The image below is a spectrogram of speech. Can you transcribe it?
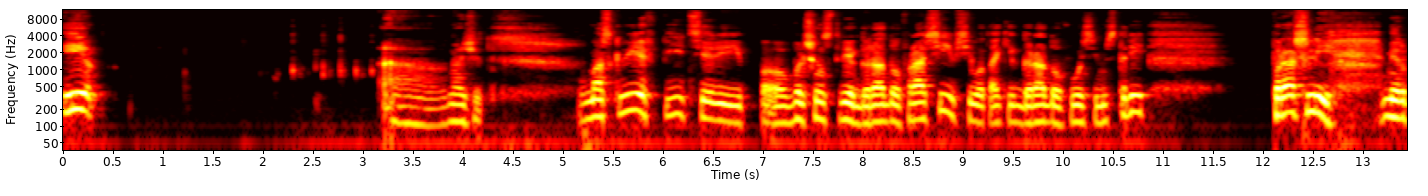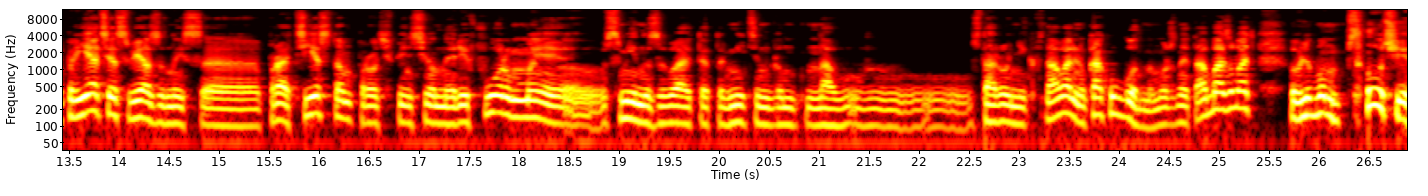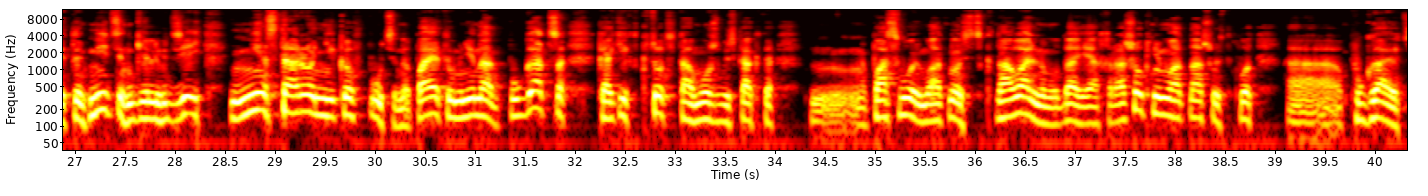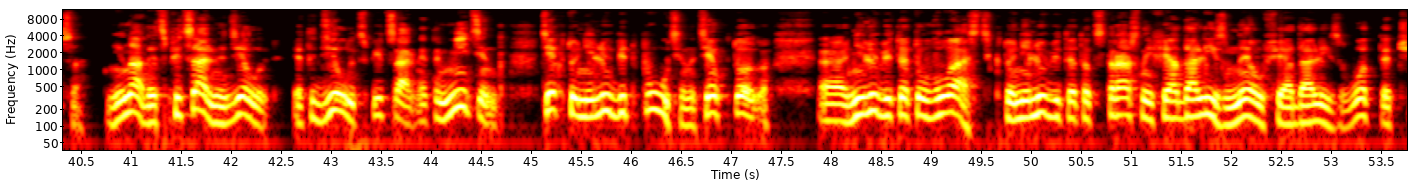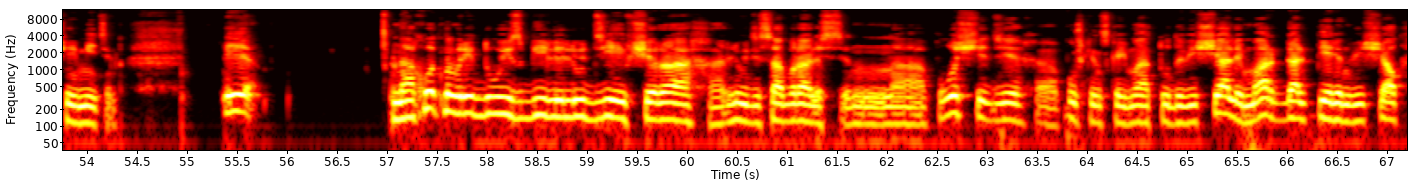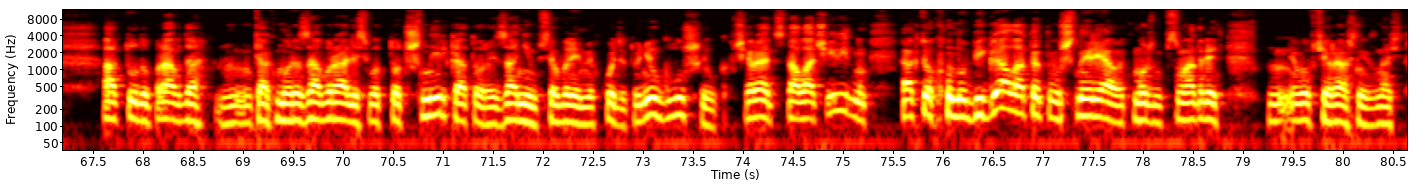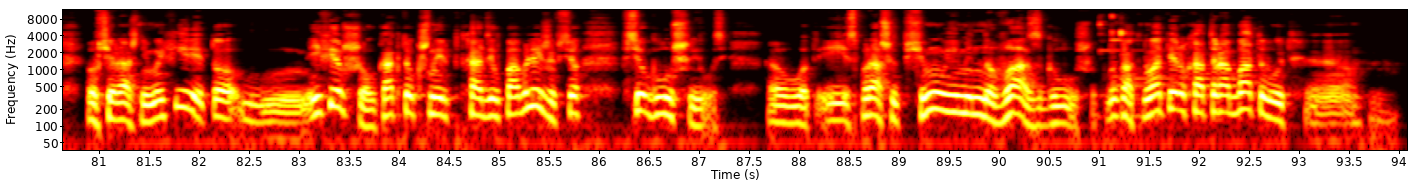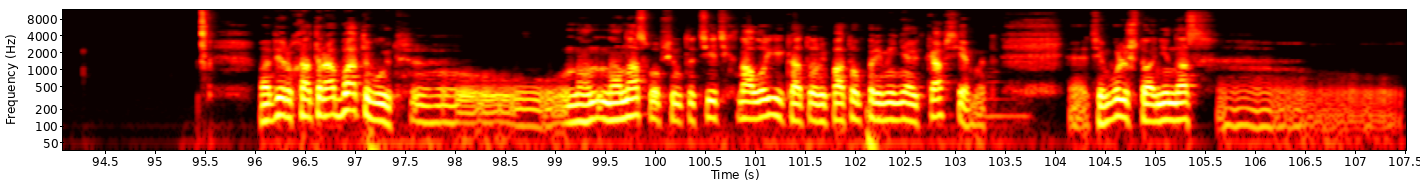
И, а, значит, в Москве, в Питере и в большинстве городов России, всего таких городов 83, прошли мероприятия, связанные с э, протестом против пенсионной реформы. СМИ называют это митингом на, сторонников Навального. Как угодно можно это обозвать. В любом случае это митинги людей, не сторонников Путина. Поэтому не надо пугаться каких-то, кто-то там может быть как-то по-своему относится к Навальному. Да, я хорошо к нему отношусь. Так вот, а, пугаются не надо, это специально делают. Это делают специально. Это митинг тех, кто не любит Путина, тех, кто э, не любит эту власть, кто не любит этот страшный феодализм, неофеодализм. Вот это чей митинг. И на охотном ряду избили людей вчера. Люди собрались на площади Пушкинской. Мы оттуда вещали. Марк Гальперин вещал оттуда. Правда, как мы разобрались, вот тот шнырь, который за ним все время ходит, у него глушилка. Вчера это стало очевидным. Как только он убегал от этого шныря, вот можно посмотреть во вчерашних, значит, во вчерашнем эфире, то эфир шел. Как только шнырь подходил поближе, все, все глушило глушилось. Вот. И спрашивают, почему именно вас глушат? Ну как, ну, во-первых, отрабатывают... Э, во-первых, отрабатывают э, на, на нас, в общем-то, те технологии, которые потом применяют ко всем. Это, э, тем более, что они нас э,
